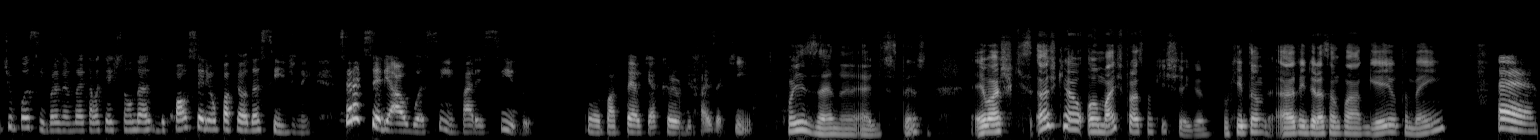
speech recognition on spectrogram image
tipo assim, por exemplo, daquela questão da, do qual seria o papel da Sidney? Será que seria algo assim, parecido com o papel que a Kirby faz aqui? Pois é, né? É dispensa. Eu acho que, eu acho que é o, o mais próximo que chega. Porque ela tem interação com a Gale também. É,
